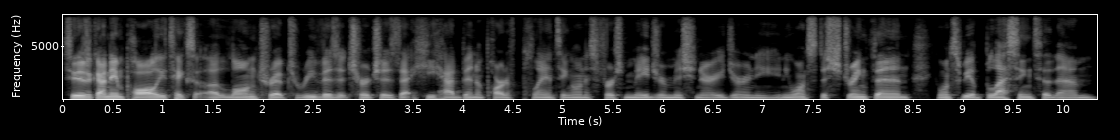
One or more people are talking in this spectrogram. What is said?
See, there's a guy named Paul. He takes a long trip to revisit churches that he had been a part of planting on his first major missionary journey. And he wants to strengthen, he wants to be a blessing to them.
